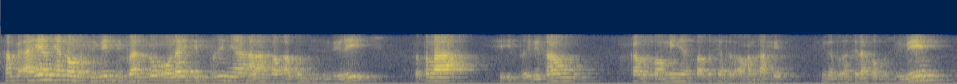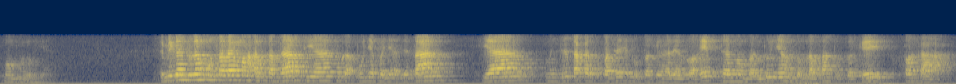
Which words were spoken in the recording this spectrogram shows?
Sampai akhirnya kaum muslimin dibantu oleh istrinya Al-Aswad Al-Unsi sendiri setelah si istri ini tahu kalau suaminya statusnya adalah orang kafir. sehingga berhasillah kaum muslimin membunuhnya. Demikian juga Musalamah al-Qadar dia juga punya banyak setan yang menceritakan kepadanya berbagai hal yang gaib dan membantunya untuk melakukan berbagai perkara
